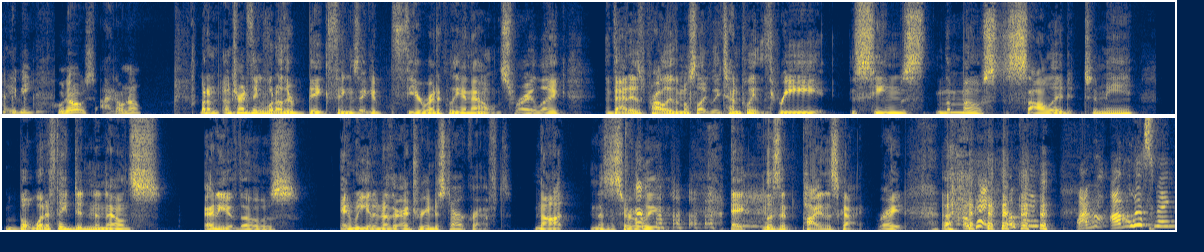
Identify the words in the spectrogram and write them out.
maybe who knows? I don't know. But I'm, I'm trying to think of what other big things they could theoretically announce, right? Like that is probably the most likely. 10.3 seems the most solid to me. But what if they didn't announce any of those and we get another entry into StarCraft? Not necessarily. hey, listen, pie in the sky, right? Okay, okay. I'm I'm listening.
